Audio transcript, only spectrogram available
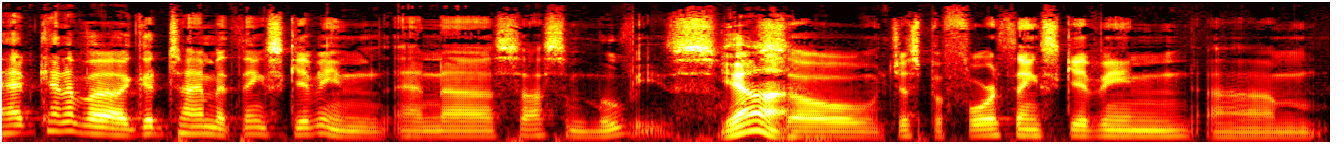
had kind of a good time at Thanksgiving and uh, saw some movies. Yeah. So just before Thanksgiving, um,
